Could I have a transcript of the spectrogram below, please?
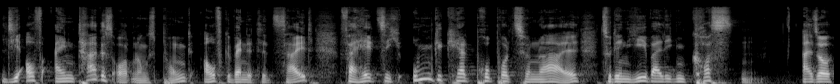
die auf einen Tagesordnungspunkt aufgewendete Zeit verhält sich umgekehrt proportional zu den jeweiligen Kosten. Also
